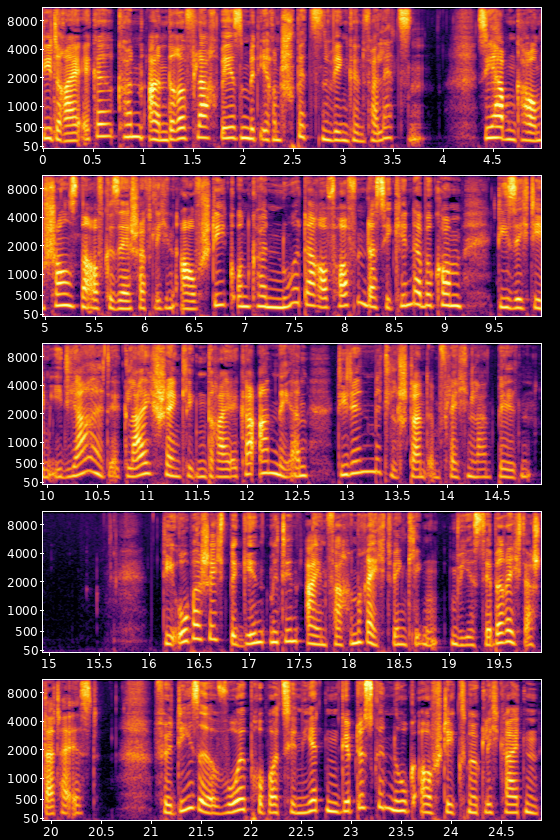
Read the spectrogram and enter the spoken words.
Die Dreiecke können andere Flachwesen mit ihren spitzen Winkeln verletzen. Sie haben kaum Chancen auf gesellschaftlichen Aufstieg und können nur darauf hoffen, dass sie Kinder bekommen, die sich dem Ideal der gleichschenkligen Dreiecke annähern, die den Mittelstand im Flächenland bilden. Die Oberschicht beginnt mit den einfachen Rechtwinkligen, wie es der Berichterstatter ist. Für diese wohlproportionierten gibt es genug Aufstiegsmöglichkeiten,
